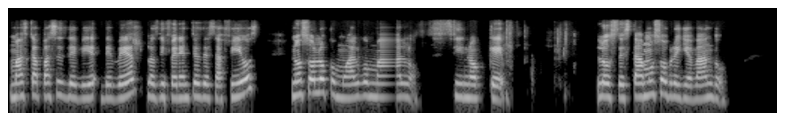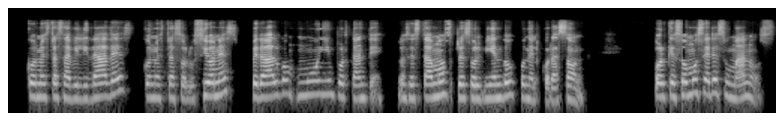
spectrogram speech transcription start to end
más capaces de, ver- los diferentes desafíos, no solo como algo malo, sino que los estamos sobrellevando con nuestras habilidades, con nuestras soluciones, pero algo muy importante, los estamos resolviendo con el corazón, porque somos seres humanos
